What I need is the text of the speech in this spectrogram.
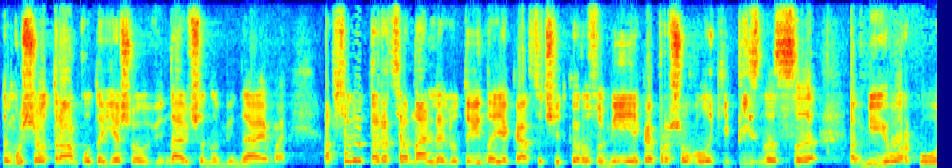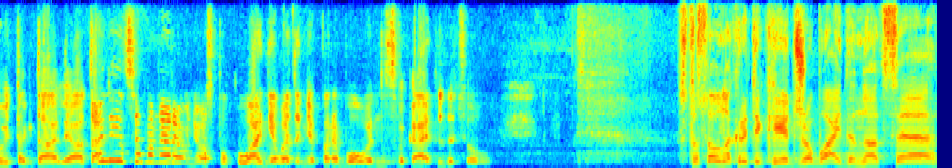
Тому що Трамп удає, що він навіть ще не міняєме. Абсолютно раціональна людина, яка все чітко розуміє, яка пройшов великий бізнес в Нью-Йорку і так далі. А далі це манера у нього спілкування, ведення перемовин. Звикайте до цього. Стосовно критики Джо Байдена, це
